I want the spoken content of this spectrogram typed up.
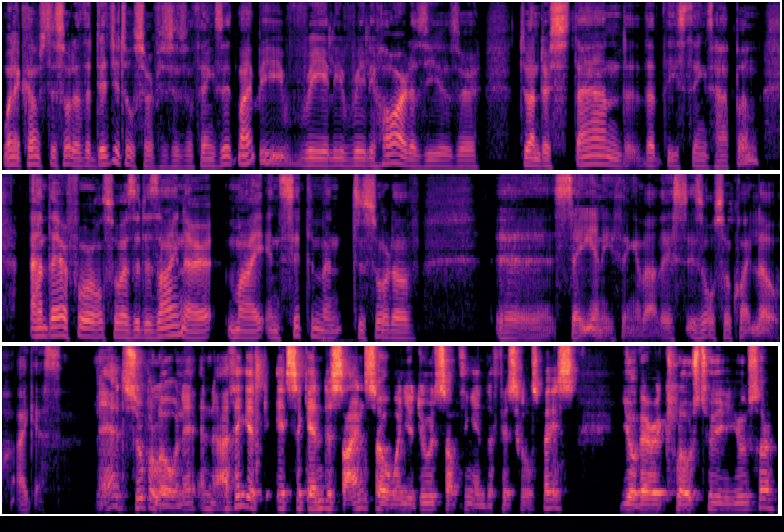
when it comes to sort of the digital surfaces of things, it might be really really hard as a user to understand that these things happen, and therefore also as a designer, my incitement to sort of uh, say anything about this is also quite low, I guess. Yeah, it's super low, and, it, and I think it, it's again designed so when you do something in the physical space, you're very close to your user.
